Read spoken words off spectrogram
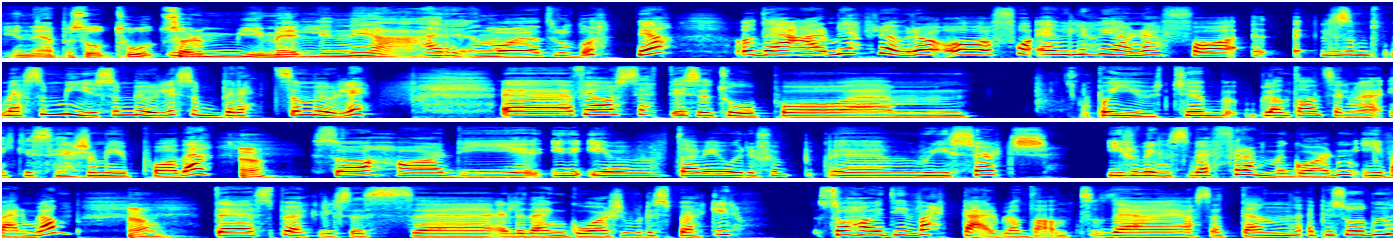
inne i episode to, så er du mye mer lineær enn hva jeg trodde. Ja, Og det er Men jeg prøver å, få Jeg vil jo gjerne få eh, liksom, med så mye som mulig, så bredt som mulig. Eh, for jeg har jo sett disse to på ehm, på YouTube, blant annet, selv om jeg ikke ser så mye på det, Ja. så har de i, i, Da vi gjorde for, uh, research i forbindelse med Frammegården i Värmland, Ja. det spøkelses... Uh, Eller det er en gård hvor det spøker, så har jo de vært der, blant annet. Det, jeg har sett den episoden.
